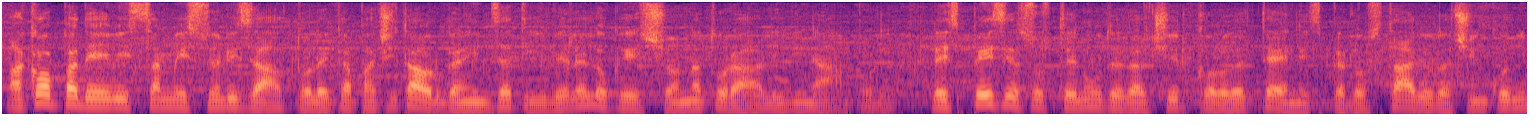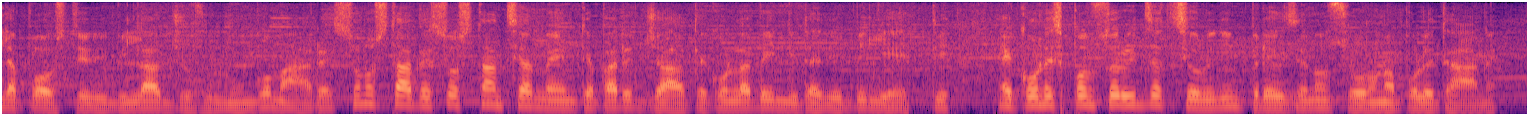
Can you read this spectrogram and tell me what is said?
La Coppa Davis ha messo in risalto le capacità organizzative e le location naturali di Napoli. Le spese sostenute dal Circolo del Tennis per lo stadio da 5.000 posti del villaggio sul lungomare sono state sostanzialmente pareggiate con la vendita dei biglietti e con le sponsorizzazioni di imprese non solo napoletane,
